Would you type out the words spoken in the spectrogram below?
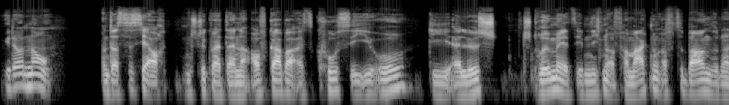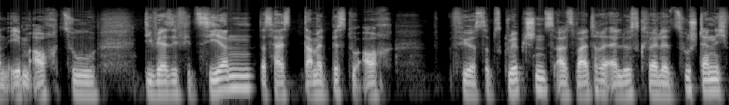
We don't know. Und das ist ja auch ein Stück weit deine Aufgabe als Co-CEO, die Erlösströme jetzt eben nicht nur auf Vermarktung aufzubauen, sondern eben auch zu diversifizieren. Das heißt, damit bist du auch für Subscriptions als weitere Erlösquelle zuständig.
